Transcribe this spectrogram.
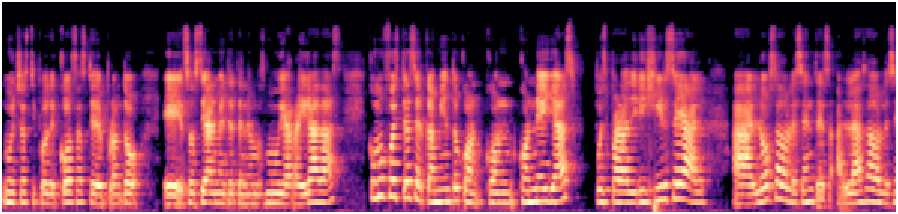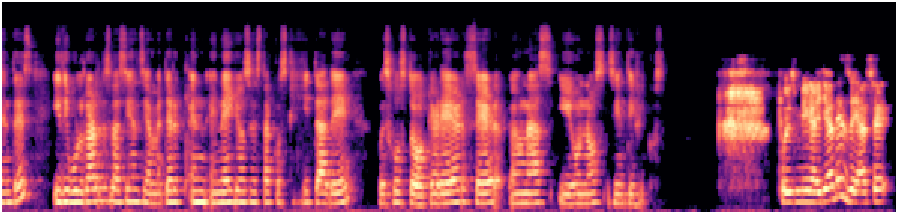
muchos tipos de cosas que de pronto eh, socialmente tenemos muy arraigadas. ¿Cómo fue este acercamiento con, con, con ellas, pues para dirigirse al, a los adolescentes, a las adolescentes y divulgarles la ciencia, meter en, en ellos esta cosquillita de, pues justo, querer ser unas y unos científicos? Pues mira, ya desde hace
